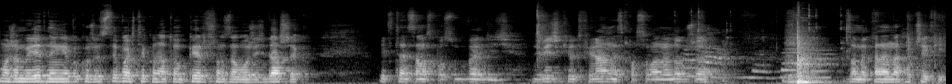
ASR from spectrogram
możemy jednej nie wykorzystywać, tylko na tą pierwszą założyć daszek i w ten sam sposób wędzić. Drzwiczki otwierane, spasowane dobrze, zamykane na haczyki.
